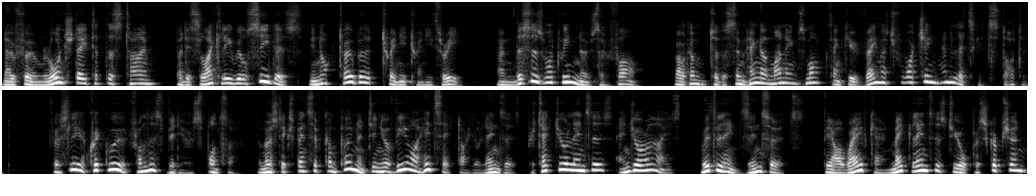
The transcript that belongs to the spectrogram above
No firm launch date at this time, but it's likely we'll see this in October 2023. And this is what we know so far. Welcome to the SimHanger. My name's Mark. Thank you very much for watching and let's get started. Firstly, a quick word from this video sponsor. The most expensive component in your VR headset are your lenses. Protect your lenses and your eyes with lens inserts. VR Wave can make lenses to your prescription,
